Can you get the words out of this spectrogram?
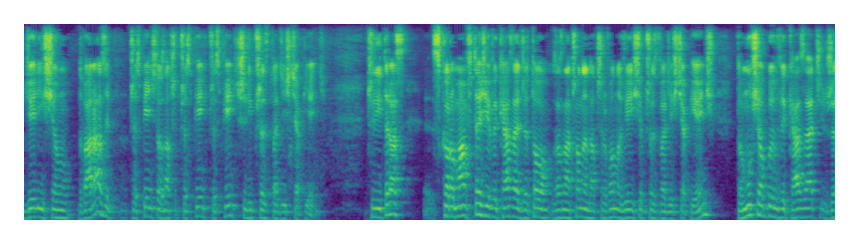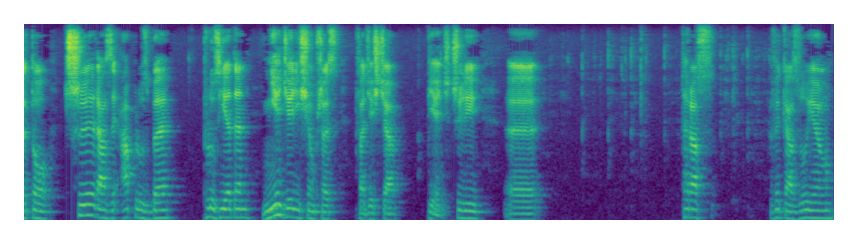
dzieli się dwa razy przez 5, to znaczy przez 5 przez 5, czyli przez 25. Czyli teraz, skoro mam w tezie wykazać, że to zaznaczone na czerwono dzieli się przez 25, to musiałbym wykazać, że to 3 razy a plus b plus 1 nie dzieli się przez 25. Czyli e, teraz wykazuję,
